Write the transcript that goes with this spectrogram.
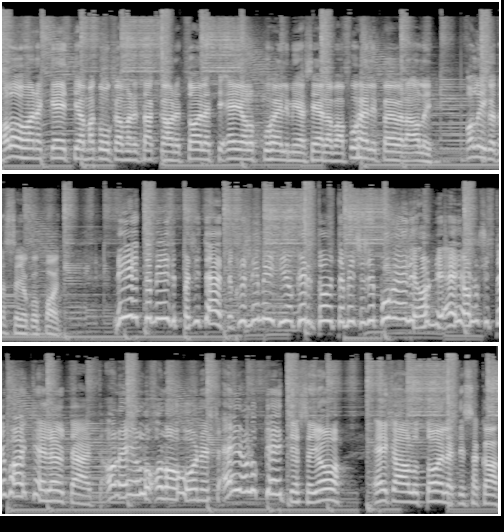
Olohuone, keittiö, makuukamari, takkahuone, toiletti, ei ollut puhelimia siellä, vaan puhelinpöydällä oli. Oliko tässä joku pointti? Niin, että mietipä sitä, että kun nimikin jo kertoo, että missä se puhelin on, niin ei ollut sitten vaikea löytää. Että ei ollut olohuoneessa, ei ollut keittiössä, joo. Eikä ollut toiletissakaan.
